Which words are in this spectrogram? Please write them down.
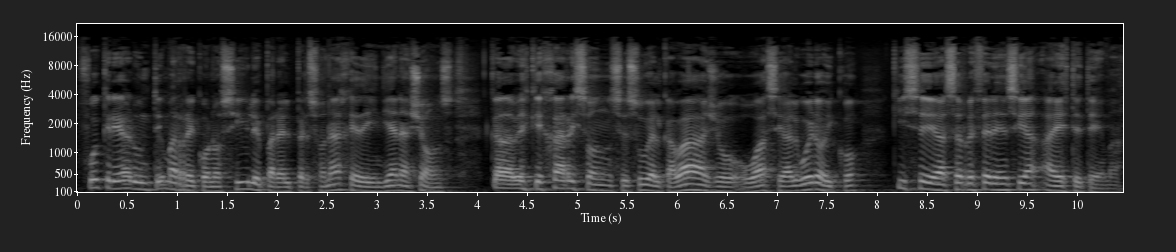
fue crear un tema reconocible para el personaje de Indiana Jones cada vez que Harrison se sube al caballo o hace algo heroico, quise hacer referencia a este tema.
